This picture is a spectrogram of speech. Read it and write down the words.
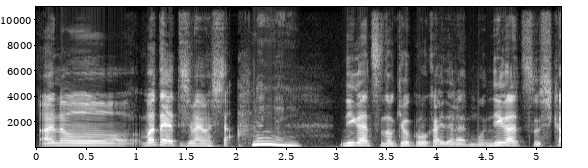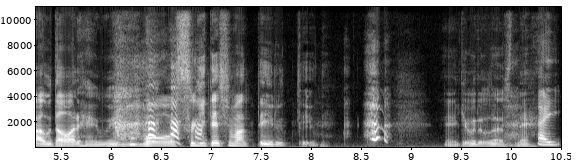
あのーまたやってしまいました。何何？2月の曲を書いたらもう2月しか歌われへん上にもう過ぎてしまっているっていうね、えー曲でございますね、はい。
